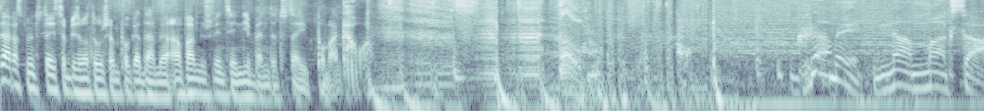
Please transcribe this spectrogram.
zaraz my tutaj sobie z Mateuszem pogadamy, a wam już więcej nie będę tutaj pomagał. Gramy na maksa.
